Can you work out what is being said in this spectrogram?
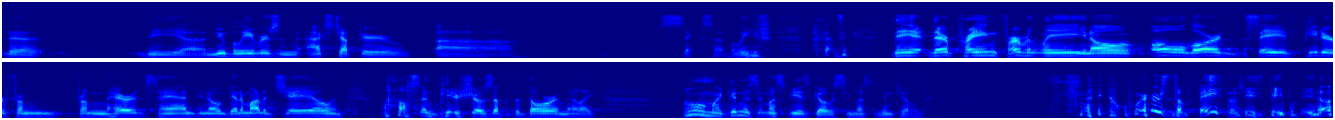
The the uh, new believers in Acts chapter uh, 6, I believe. they, they're praying fervently, you know, oh Lord, save Peter from, from Herod's hand, you know, get him out of jail. And all of a sudden Peter shows up at the door and they're like, oh my goodness, it must be his ghost. He must have been killed. like, where's the faith of these people? You know,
